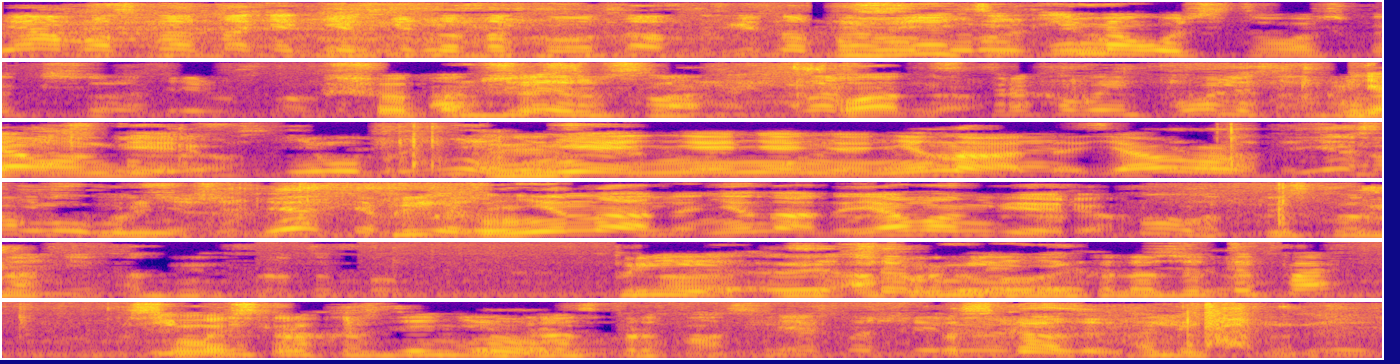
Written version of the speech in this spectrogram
Я вам розкажу так, як є згідно законодавства. Згідно правил Извините, дорожнього имя, руху. отчество ваше, как еще раз? Андрій Руслан. Что там? Андрей шесть? Русланович. Ладно. Страховой полис. Я вам верю. Сниму броню. Не, не, не, не, не надо. Я вам... Я сниму броню. Я тебе При- покажу. Не надо, не надо, я вам верю. Протокола При складании админпротокола. При А, э, зачем оформлении, было когда это ДТП и при смысле? прохождении Ну, транспортного Як средства. ваше ім'я? Рассказывай. Олег Игоревич.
